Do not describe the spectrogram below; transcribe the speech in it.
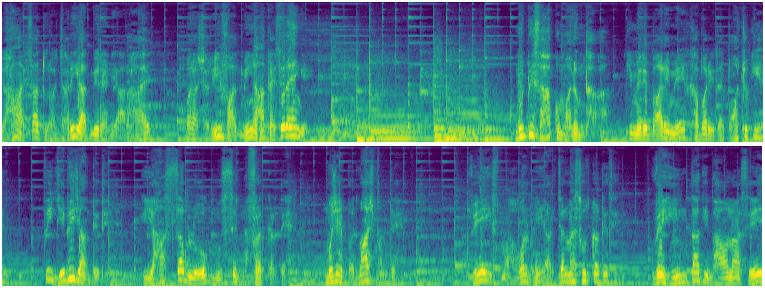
यहाँ ऐसा दुराचारी आदमी रहने आ रहा है। भला शरीफ आदमी यहाँ कैसे रहेंगे? डिप्टी साहब को मालूम था कि मेरे बारे में खबर इधर पहुँच चुकी है। वे ये भी जानते थे कि यहाँ सब लोग मुझसे नफरत करते हैं। मुझे बदमाश मानते हैं। वे इस माहौल में अड़चन महसूस करते थे। वे हीनता की भावना से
